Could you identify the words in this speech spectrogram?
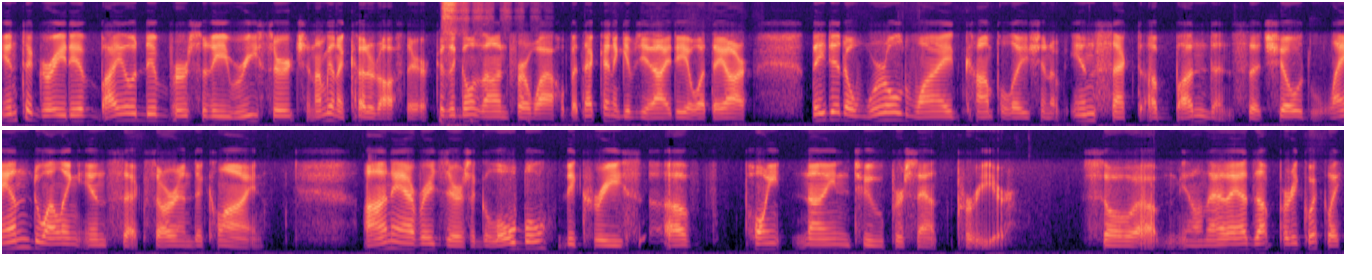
Integrative Biodiversity Research, and I'm going to cut it off there because it goes on for a while, but that kind of gives you an idea what they are. They did a worldwide compilation of insect abundance that showed land-dwelling insects are in decline. On average, there's a global decrease of 0.92% per year. So, uh, you know, that adds up pretty quickly.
